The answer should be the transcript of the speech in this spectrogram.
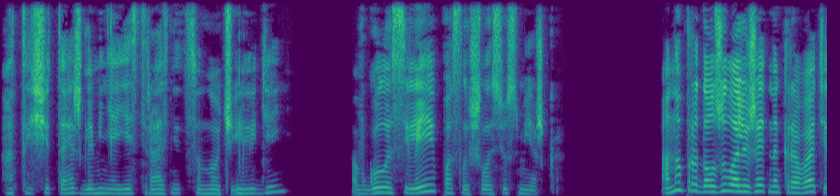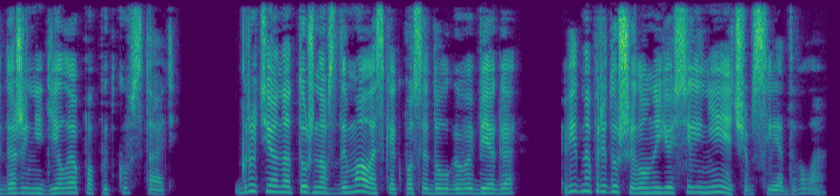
«А ты считаешь, для меня есть разница ночь или день?» В голосе Леи послышалась усмешка. Она продолжила лежать на кровати, даже не делая попытку встать. Грудь ее натужно вздымалась, как после долгого бега. Видно, придушил он ее сильнее, чем следовало.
